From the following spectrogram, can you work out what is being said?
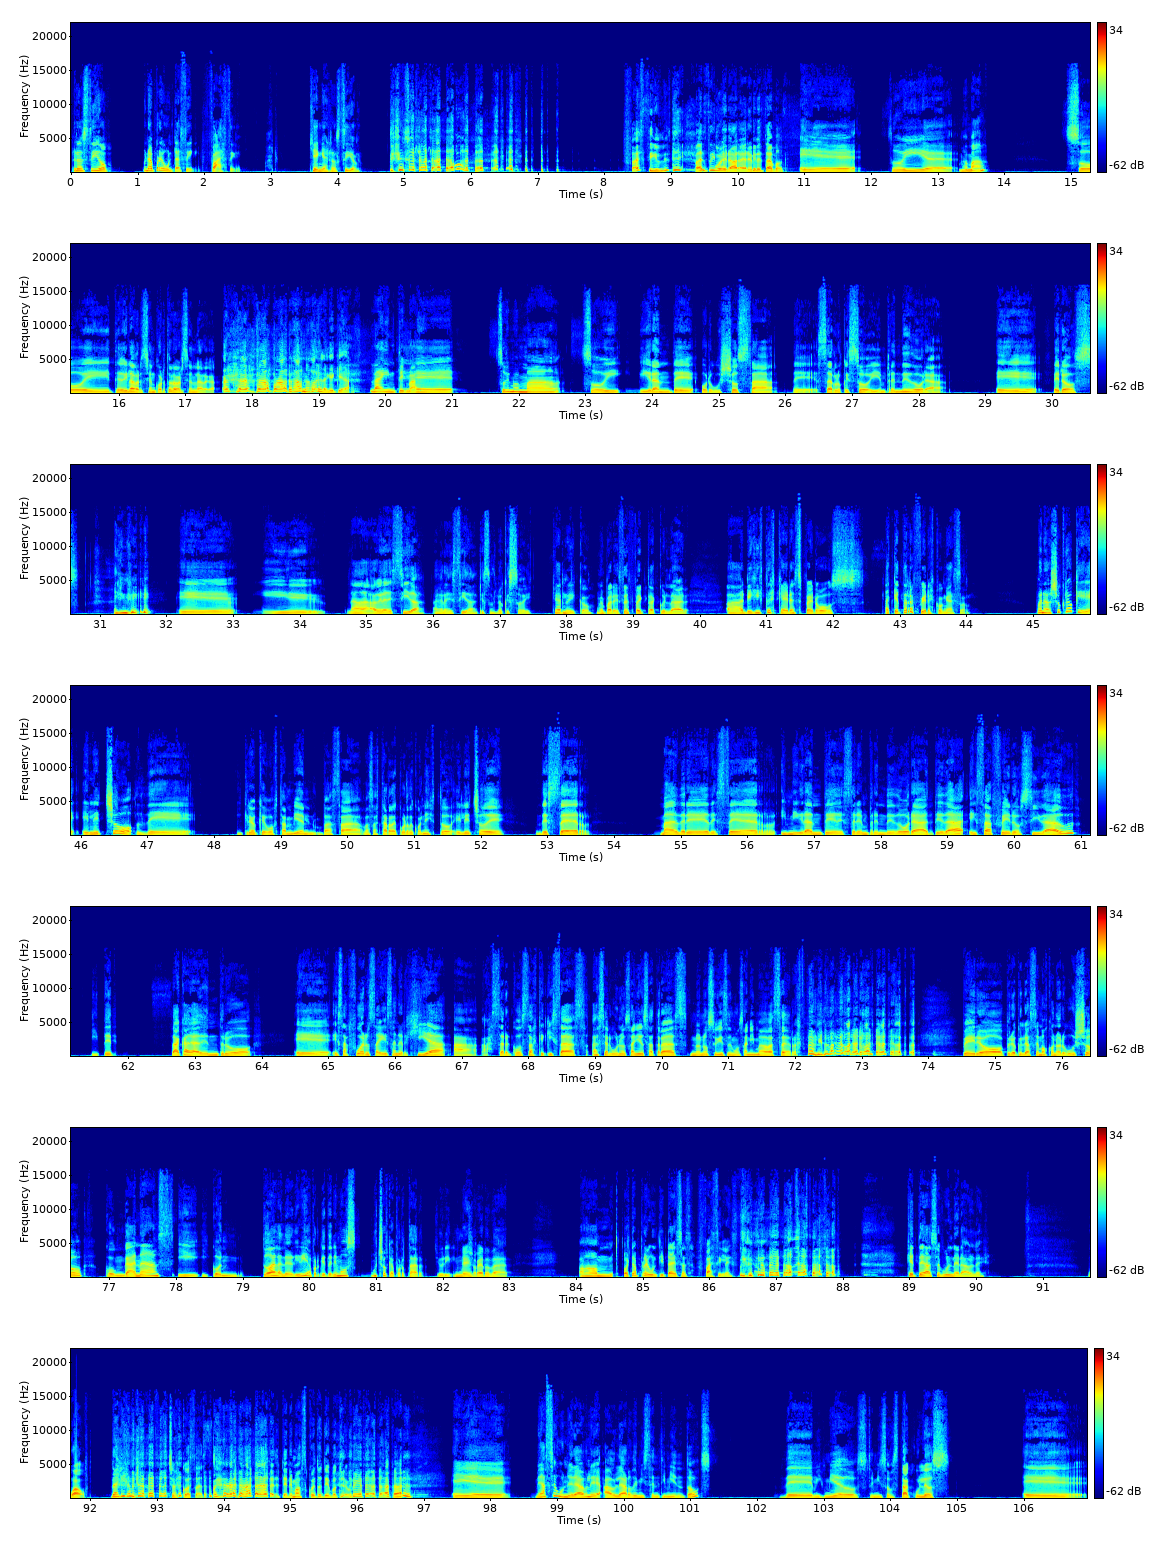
Rocío, una pregunta así fácil. ¿Quién es Rocío? fácil. Fácil. Bueno, a ver, empezamos. Eh, soy eh, mamá. Soy. ¿Te doy la versión corta o la versión larga? la que queda. La íntima. Eh, soy mamá. Soy inmigrante, orgullosa de ser lo que soy, emprendedora, feroz. eh, y nada, agradecida, agradecida. Eso es lo que soy. Qué rico, me parece espectacular. Uh, dijiste que eres feroz. ¿A qué te refieres con eso? Bueno, yo creo que el hecho de, y creo que vos también vas a, vas a estar de acuerdo con esto, el hecho de, de ser madre, de ser inmigrante, de ser emprendedora, te da esa ferocidad y te saca de adentro eh, esa fuerza y esa energía a, a, hacer cosas que quizás hace algunos años atrás no nos hubiésemos animado a hacer. pero, pero que lo hacemos con orgullo, con ganas y, y, con toda la alegría, porque tenemos mucho que aportar, Yuri. Mucho. Es verdad. Um, otra preguntita de esas fáciles. ¿Qué te hace vulnerable? Wow. Muchas cosas. Tenemos cuánto tiempo tenemos. eh, me hace vulnerable hablar de mis sentimientos, de mis miedos, de mis obstáculos. Eh,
